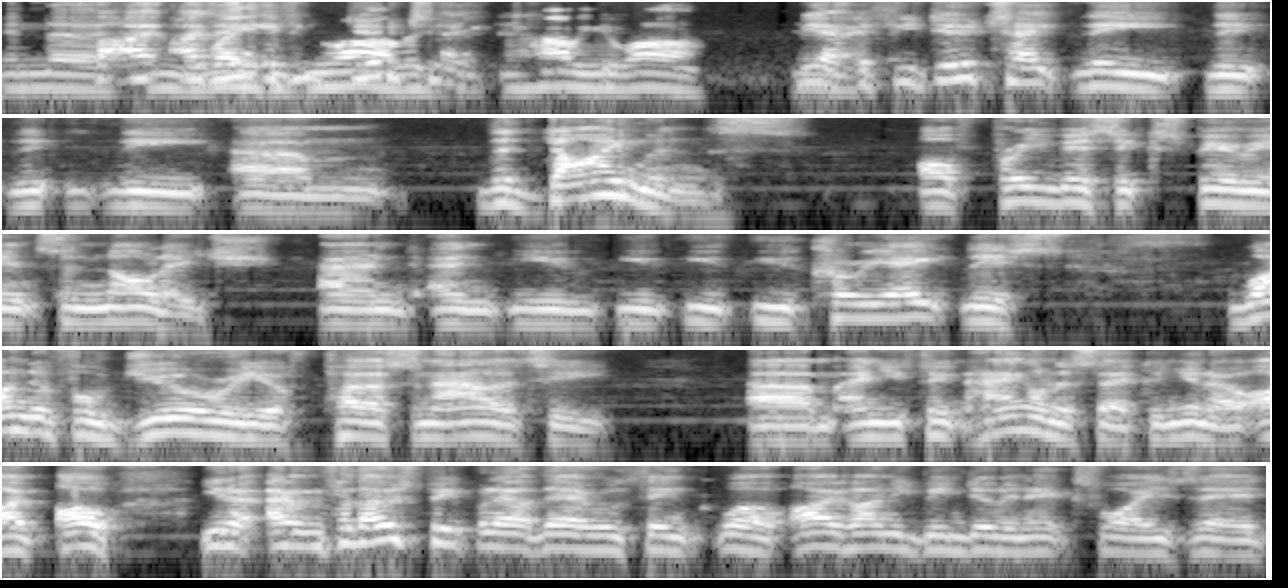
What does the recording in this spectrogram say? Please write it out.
in the, But I- in the I way that you you are and, take- and how you are. Yeah if you do take the the the, the um the diamonds of previous experience and knowledge and and you you you, you create this wonderful jewelry of personality um, and you think hang on a second you know i oh you know and for those people out there who think well i've only been doing x y z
